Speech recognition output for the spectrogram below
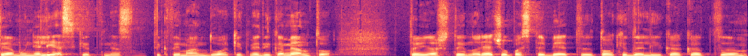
temų nelieskit, nes tik tai man duokit medikamentų. Tai aš tai norėčiau pastebėti tokį dalyką, kad uh,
